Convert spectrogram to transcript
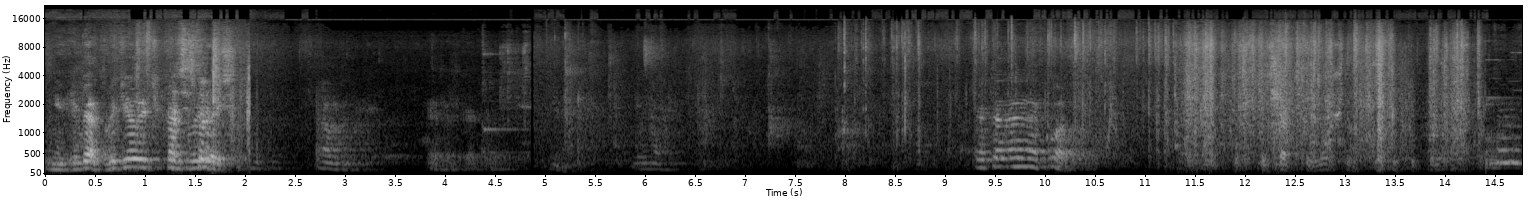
Нет, ребят, вы делаете как вы... Это, наверное, кот. Печатки можно.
